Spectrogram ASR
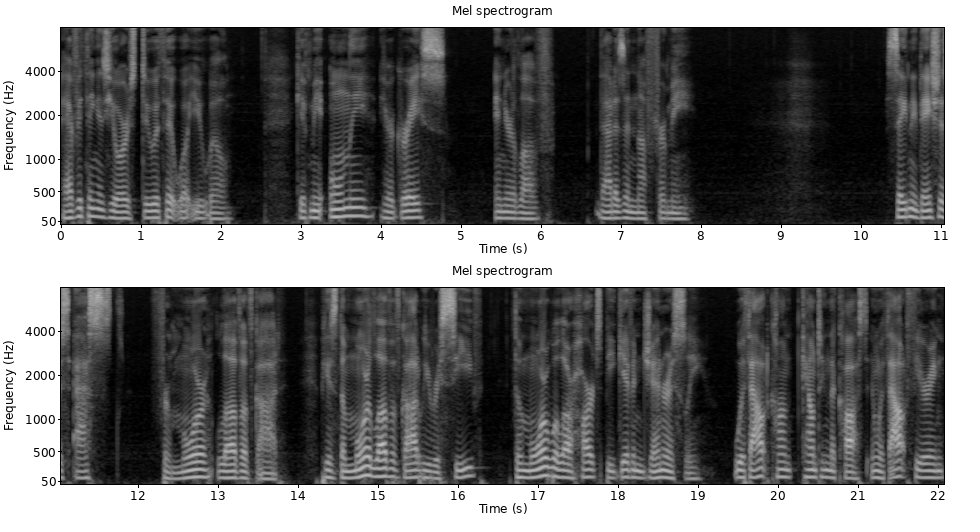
Everything is yours. Do with it what you will. Give me only your grace and your love. That is enough for me. St. Ignatius asks for more love of God, because the more love of God we receive, the more will our hearts be given generously, without con- counting the cost and without fearing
